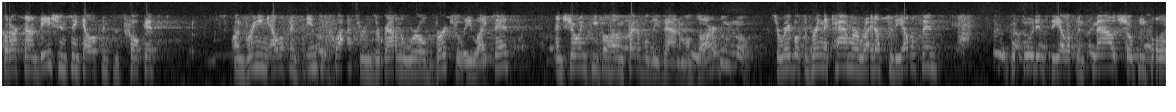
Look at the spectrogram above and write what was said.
But our foundation, Think Elephants, is focused on bringing elephants into classrooms around the world virtually like this and showing people how incredible these animals are. So we're able to bring the camera right up to the elephants, put food into the elephant's mouth, show people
